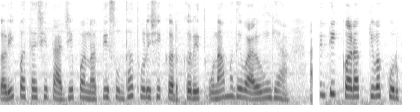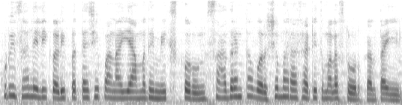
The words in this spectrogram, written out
कढीपत्त्याची ताजीपणं ती सुद्धा थोडीशी करकरीत उन्हामध्ये वाळवून घ्या. आणि ती कडक किंवा कुरकुरीत झालेली कढीपत्त्याची पानं यामध्ये मिक्स करून साधारणतः वर्षभरासाठी तुम्हाला स्टोअर करता येईल.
